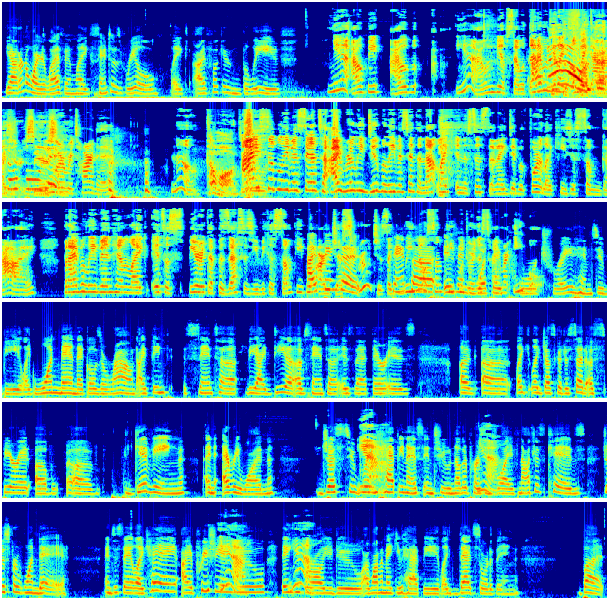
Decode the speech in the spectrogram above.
"Yeah, I don't know why you're laughing. Like Santa's real. Like I fucking believe." Yeah, I would be. I would. Yeah, I wouldn't be upset with that. I, I would know. be like, oh my it's gosh, so you are retarded. no. Come on, dude. I still believe in Santa. I really do believe in Santa. Not like in the sense that I did before, like he's just some guy. But I believe in him like it's a spirit that possesses you because some people I are think just that Scrooges. Like Santa we know some people isn't during what this time they are evil. portrayed him to be, like one man that goes around. I think Santa, the idea of Santa is that there is a, uh, like like Jessica just said, a spirit of of giving in everyone, just to bring Yeah. happiness into another person's Yeah. life, not just kids, just for one day. And to say like, hey, I appreciate Yeah. you. Thank you for all you do. I want to make you happy, like that sort of thing. But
